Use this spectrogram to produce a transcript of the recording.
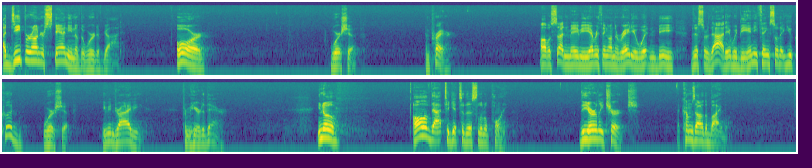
a deeper understanding of the Word of God? Or worship and prayer? All of a sudden, maybe everything on the radio wouldn't be this or that. It would be anything so that you could worship, even driving from here to there. You know, all of that to get to this little point. The early church that comes out of the Bible.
